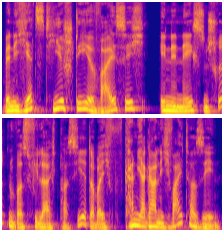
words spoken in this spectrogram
Wenn ich jetzt hier stehe, weiß ich in den nächsten Schritten, was vielleicht passiert, aber ich kann ja gar nicht weitersehen.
